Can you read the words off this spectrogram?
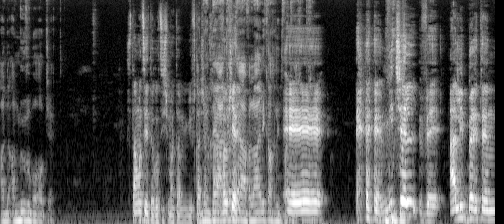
an unmovable object. סתם רציתי תירוץ לשמוע את המבטא אני שלך, אבל אני כן. יודע, אבל לא היה לי כוח להתווכח. מיטשל ואלי ברטן,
